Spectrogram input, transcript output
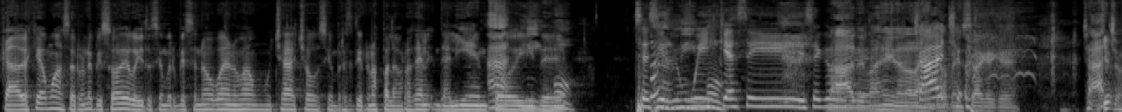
Cada vez que vamos a hacer un episodio, Goyito siempre empieza, no, bueno, vamos muchachos, siempre se tiran unas palabras de, de aliento y de... Se sirve un whisky así, dice como Ah, que, te imaginas, no, la gente va a Chacho. pensar que, que... Chacho,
